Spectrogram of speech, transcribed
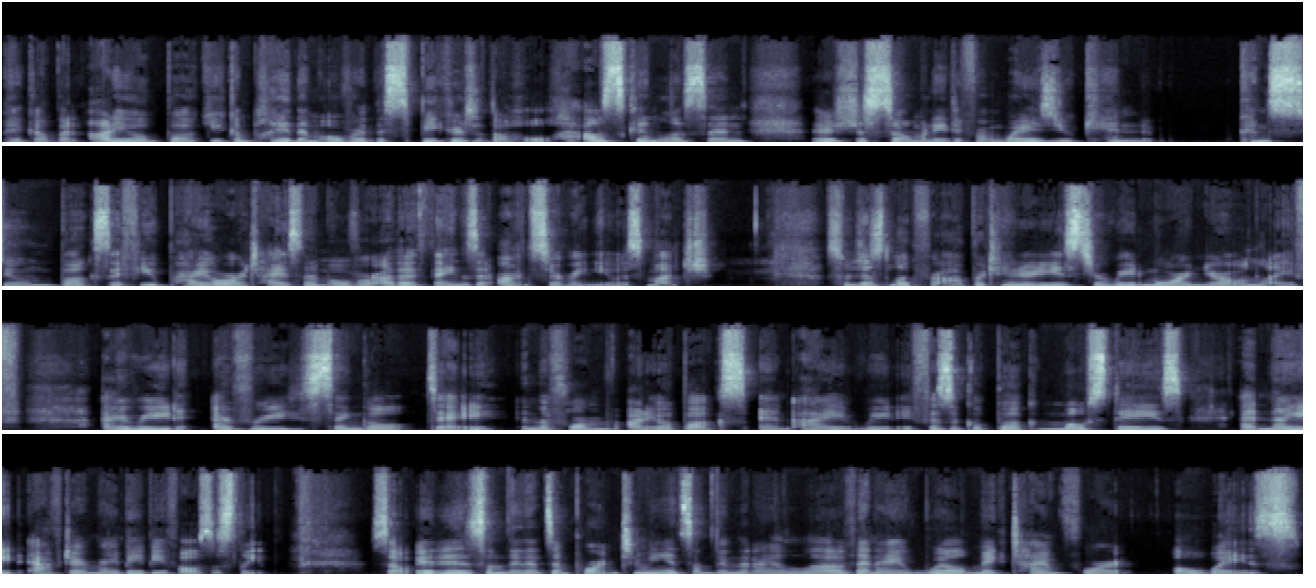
pick up an audiobook. You can play them over the speakers of the whole house can listen. There's just so many different ways you can consume books if you prioritize them over other things that aren't serving you as much. So just look for opportunities to read more in your own life. I read every single day in the form of audiobooks, and I read a physical book most days at night after my baby falls asleep. So it is something that's important to me. It's something that I love, and I will make time for it always.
